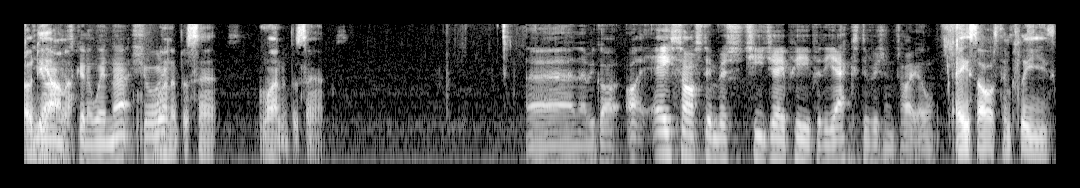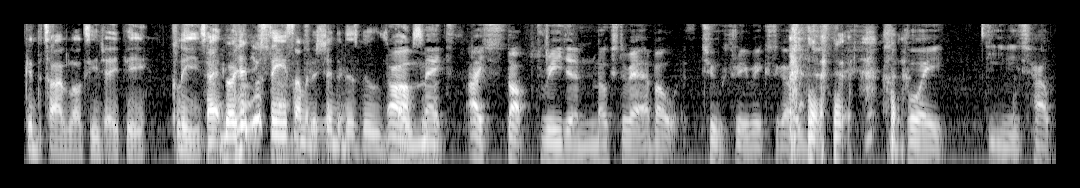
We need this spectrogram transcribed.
Oh, Deonna's going to win that, surely. 100%. 100%. And then we got uh, Ace Austin versus TJP for the X Division title. Ace Austin, please get the title on TJP. Please. Hey, bro, have you seen some of the shit that this dude's Oh, mate, I stopped reading most of it about two, three weeks ago. Just- boy, he needs help.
